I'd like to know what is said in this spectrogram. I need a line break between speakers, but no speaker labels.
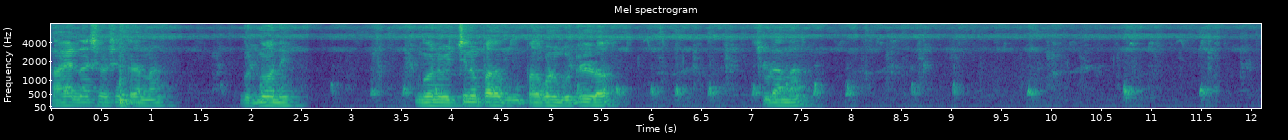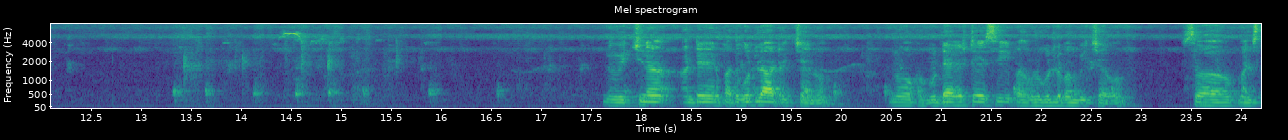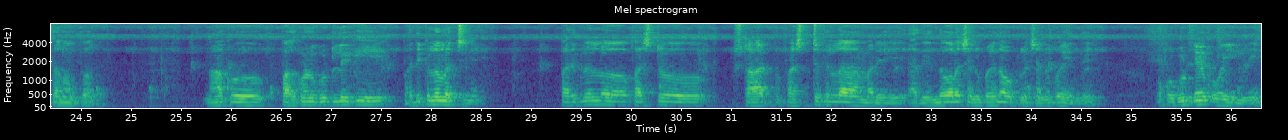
Hi అన్న శివశంకర్ అన్న. Good morning ఇంకో నువ్వు ఇచ్చిన పద పదకొండు గుడ్లలో చూడన్న నువ్వు ఇచ్చిన అంటే నేను పది గుడ్లు ఆర్డర్ ఇచ్చాను. నువ్వు ఒక గుడ్డ ఎగస్ట్ వేసి పదకొండు గుడ్లు పంపించావు. సో మంచితనంతో. నాకు పదకొండు గుడ్లకి పది పిల్లలు వచ్చినాయి. పది పిల్లల్లో ఫస్ట్ స్టార్ట్ ఫస్ట్ పిల్ల మరి అది ఎందువల్ల చనిపోయిందో ఒక పిల్ల చనిపోయింది. ఒక గుడ్డే పోయింది.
